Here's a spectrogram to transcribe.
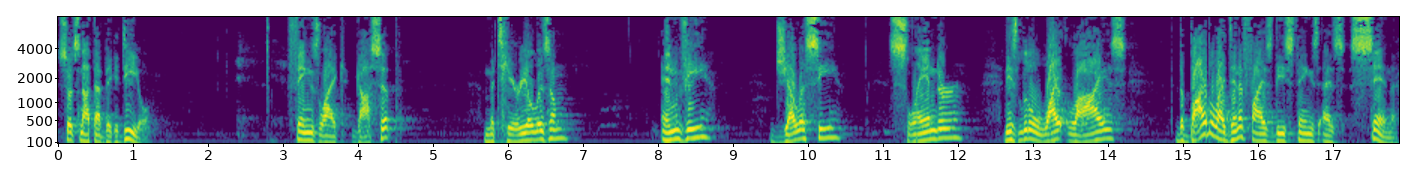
so it's not that big a deal. Things like gossip, materialism, envy, jealousy, slander, these little white lies the Bible identifies these things as sin,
